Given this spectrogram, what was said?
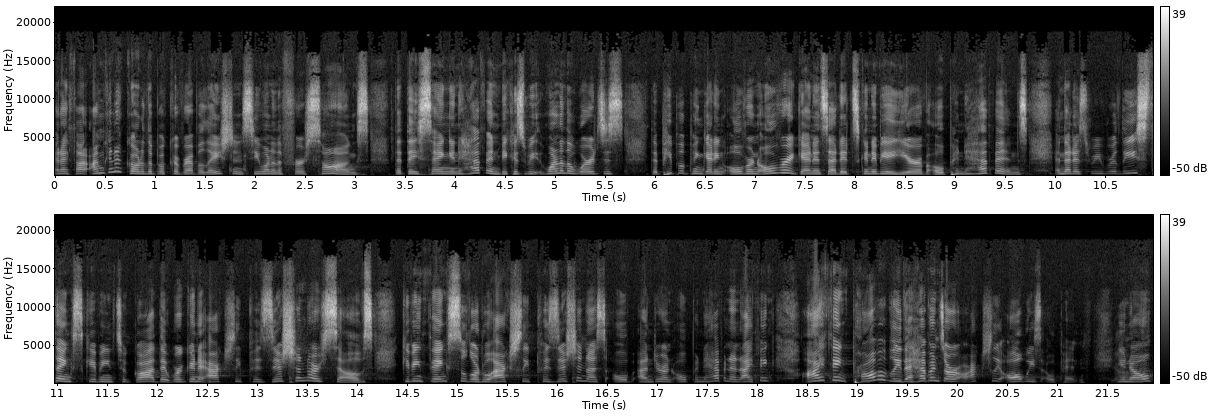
And I thought, I'm going to go to the book of Revelation and see one of the first songs that they sang in heaven because we, one of the words is that people have been getting over and over again is that it's going to be a year of open heavens. And that as we release Thanksgiving to God, that we're going to actually position ourselves, giving thanks to the Lord will actually position us under an open heaven. And I think, I think probably the heavens are actually always open, yeah. you know?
